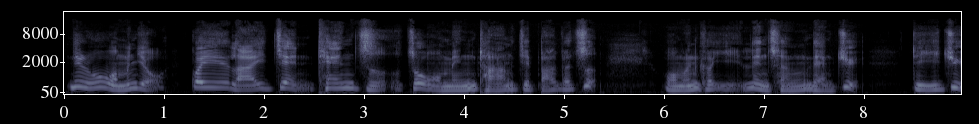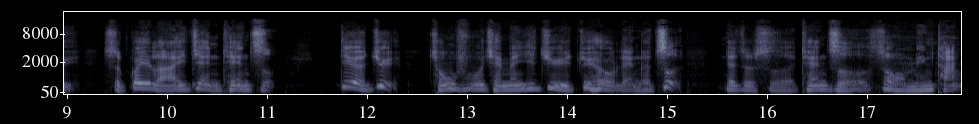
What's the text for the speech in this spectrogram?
例如，我们有“归来见天子坐明堂”这八个字，我们可以练成两句。第一句是“归来见天子”，第二句重复前面一句最后两个字，那就是“天子坐明堂”。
